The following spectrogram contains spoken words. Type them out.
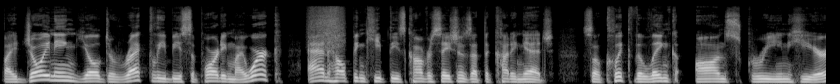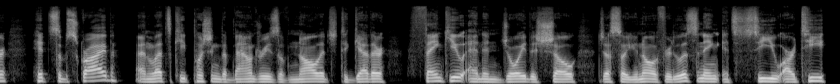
By joining, you'll directly be supporting my work and helping keep these conversations at the cutting edge. So click the link on screen here, hit subscribe, and let's keep pushing the boundaries of knowledge together. Thank you and enjoy the show. Just so you know, if you're listening, it's C U R T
